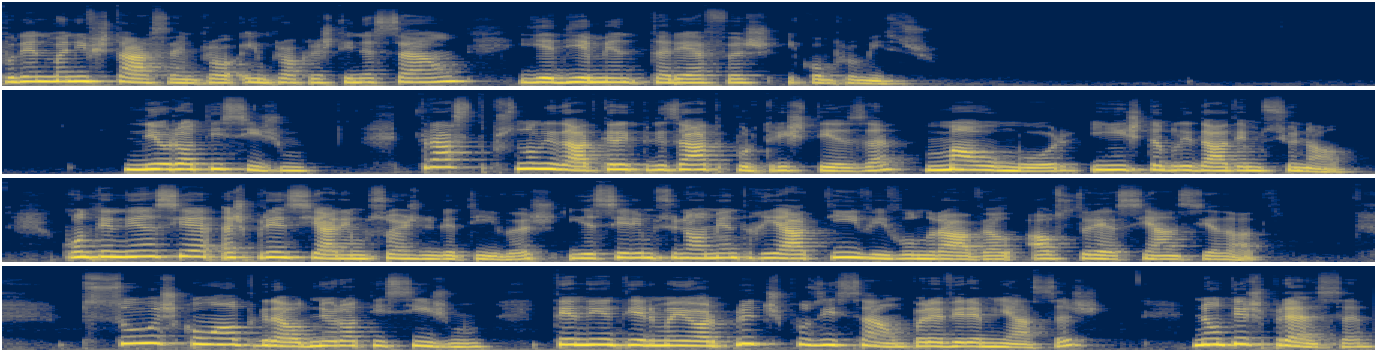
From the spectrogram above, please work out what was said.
podendo manifestar-se em, pro, em procrastinação e adiamento de tarefas e compromissos. Neuroticismo. Traço de personalidade caracterizado por tristeza, mau humor e instabilidade emocional, com tendência a experienciar emoções negativas e a ser emocionalmente reativo e vulnerável ao stress e à ansiedade. Pessoas com alto grau de neuroticismo tendem a ter maior predisposição para ver ameaças, não ter esperança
